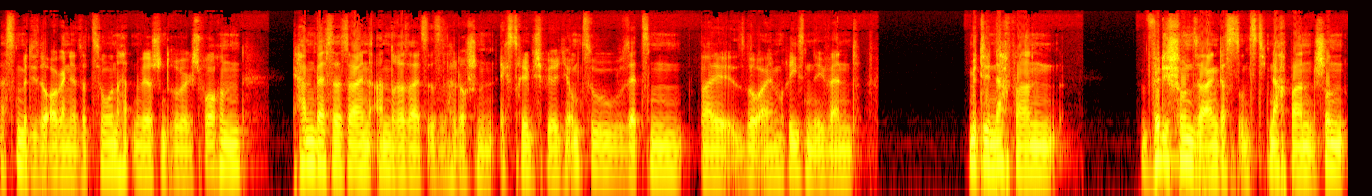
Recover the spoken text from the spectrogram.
das mit dieser Organisation hatten wir schon drüber gesprochen kann besser sein. Andererseits ist es halt auch schon extrem schwierig umzusetzen bei so einem Riesenevent. Mit den Nachbarn würde ich schon sagen, dass uns die Nachbarn schon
